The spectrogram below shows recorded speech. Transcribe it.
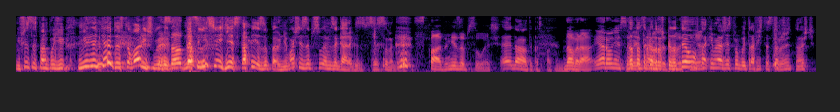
I wszyscy z panem powiedzieli, nie, nie, nie, testowaliśmy. Co, to No nic się nie stanie zupełnie. Właśnie zepsułem zegarek z- ze scenografii. Spadł, nie zepsułeś. E, no, tylko spadł. Dobra, ja również sobie No to tylko troszkę do tyłu, w takim razie spróbuj trafić tę starożytność.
